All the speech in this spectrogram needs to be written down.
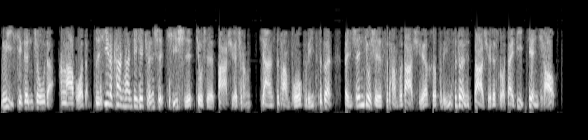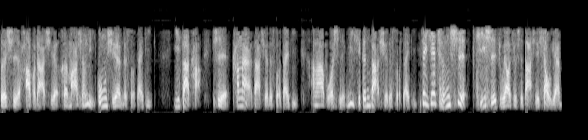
密歇根州的安阿伯等。仔细的看看这些城市，其实就是大学城。像斯坦福、普林斯顿本身就是斯坦福大学和普林斯顿大学的所在地，剑桥则是哈佛大学和麻省理工学院的所在地。伊萨卡是康奈尔大学的所在地，安阿伯是密歇根大学的所在地。这些城市其实主要就是大学校园。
